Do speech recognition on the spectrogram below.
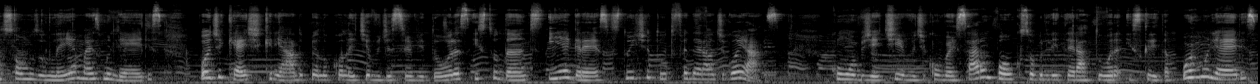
nós somos o Leia Mais Mulheres, podcast criado pelo coletivo de servidoras, estudantes e egressas do Instituto Federal de Goiás, com o objetivo de conversar um pouco sobre literatura escrita por mulheres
